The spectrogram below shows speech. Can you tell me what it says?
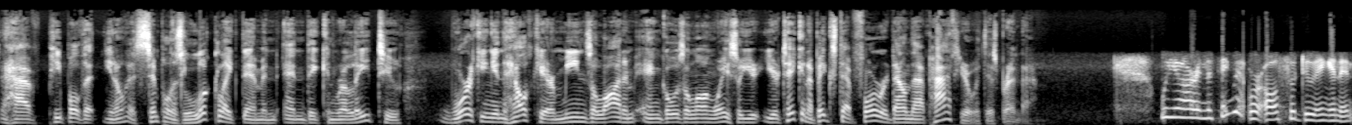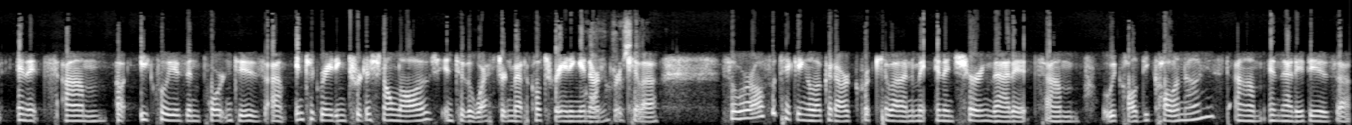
to have people that, you know, as simple as look like them and, and they can relate to working in healthcare means a lot and, and goes a long way. So you're, you're taking a big step forward down that path here with this, Brenda. We are, and the thing that we're also doing, and, it, and it's um, uh, equally as important, is um, integrating traditional knowledge into the Western medical training in oh, our curricula. So we're also taking a look at our curricula and, and ensuring that it's um, what we call decolonized, um, and that it is, uh,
